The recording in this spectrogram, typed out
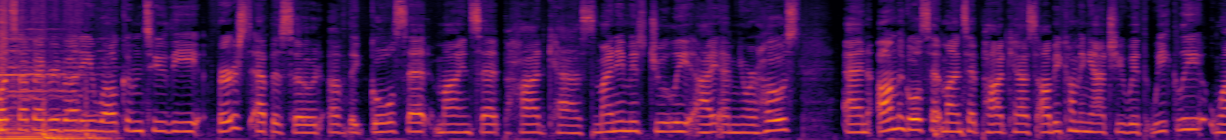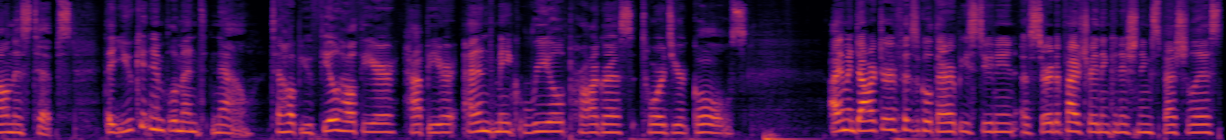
What's up, everybody? Welcome to the first episode of the Goal Set Mindset Podcast. My name is Julie. I am your host. And on the Goal Set Mindset Podcast, I'll be coming at you with weekly wellness tips that you can implement now to help you feel healthier, happier, and make real progress towards your goals. I'm a doctor of physical therapy student, a certified strength and conditioning specialist,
